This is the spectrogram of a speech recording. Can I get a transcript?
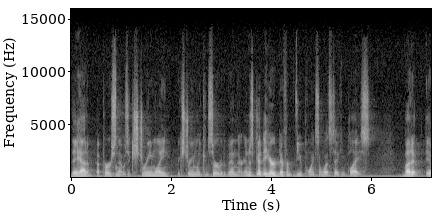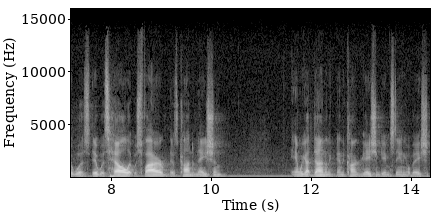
they had a, a person that was extremely, extremely conservative in there. And it's good to hear different viewpoints on what's taking place. But it, it, was, it was hell, it was fire, it was condemnation. And we got done, and the, and the congregation gave him a standing ovation.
